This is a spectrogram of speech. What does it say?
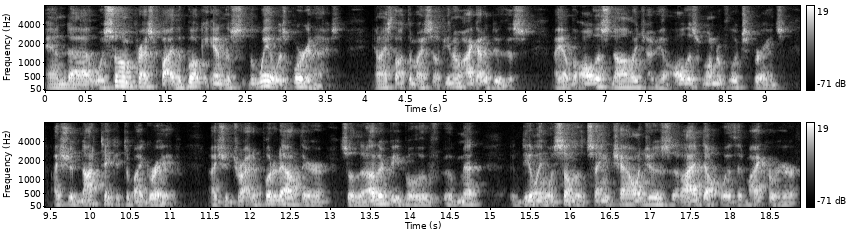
and uh, was so impressed by the book and the, the way it was organized. And I thought to myself, you know, I got to do this. I have all this knowledge. I've had all this wonderful experience. I should not take it to my grave. I should try to put it out there so that other people who've, who've met dealing with some of the same challenges that I dealt with in my career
